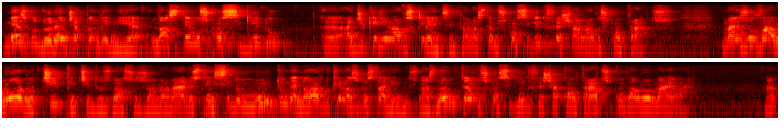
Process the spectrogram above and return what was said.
mesmo durante a pandemia, nós temos conseguido uh, adquirir novos clientes, então nós temos conseguido fechar novos contratos mas o valor, o ticket dos nossos honorários tem sido muito menor do que nós gostaríamos. Nós não estamos conseguindo fechar contratos com valor maior. Tá?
